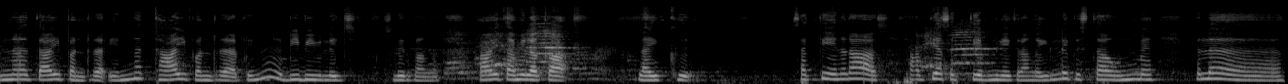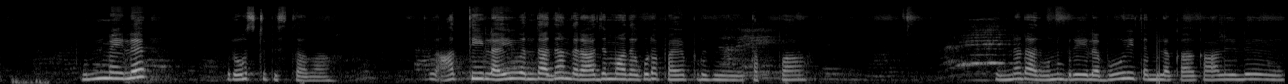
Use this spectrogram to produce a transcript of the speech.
என்ன தாய் பண்ணுற என்ன தாய் பண்ணுற அப்படின்னு பிபி வில்லேஜ் சொல்லியிருக்காங்க. ஹாய் தமிழக்கா லைக்கு சக்தி என்னடா? சாப்பிட்டியா சக்தி? அப்படின்னு கேட்குறாங்க இல்லை பிஸ்தா உண்மை இல்லை உண்மையில் ரோஸ்ட் பிஸ்தாவா? ஆத்தி லைவ் வந்தால் தான் அந்த ராஜமாதா கூட பயப்படுது. தப்பா? என்னடா அது ஒன்றும் புரியல. பூரி தமிழக்கா காலையில்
